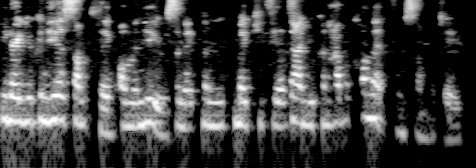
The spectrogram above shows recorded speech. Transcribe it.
you know you can hear something on the news and it can make you feel down you can have a comment from somebody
